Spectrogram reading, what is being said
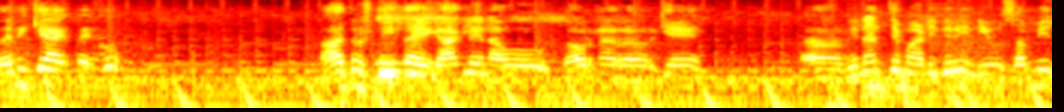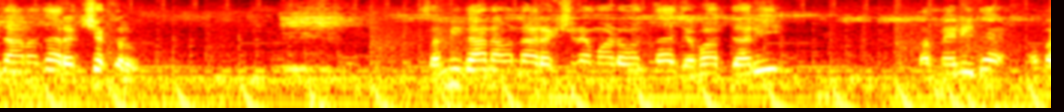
ತನಿಖೆ ಆಗಬೇಕು. ಆ ದೃಷ್ಟಿಯಿಂದ ಈಗಾಗಲೇ ನಾವು ಗವರ್ನರ್ ಅವರಿಗೆ ವಿನಂತಿ ಮಾಡಿದಿರಿ ನೀವು ಸಂವಿಧಾನದ ರಕ್ಷಕರು. ಸಂವಿಧಾನವನ್ನ ರಕ್ಷಣೆ ಮಾಡುವಂತ ಜವಾಬ್ದಾರಿ ತಮ್ಮ ಮೇಲಿದೆ. ಒಬ್ಬ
